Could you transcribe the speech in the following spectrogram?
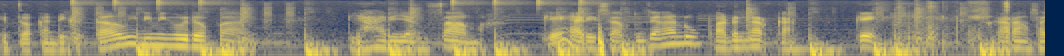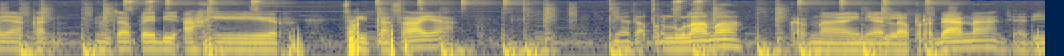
itu akan diketahui di minggu depan di hari yang sama. Oke hari Sabtu jangan lupa dengarkan. Oke sekarang saya akan mencapai di akhir cerita saya. Ya tak perlu lama karena ini adalah perdana jadi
